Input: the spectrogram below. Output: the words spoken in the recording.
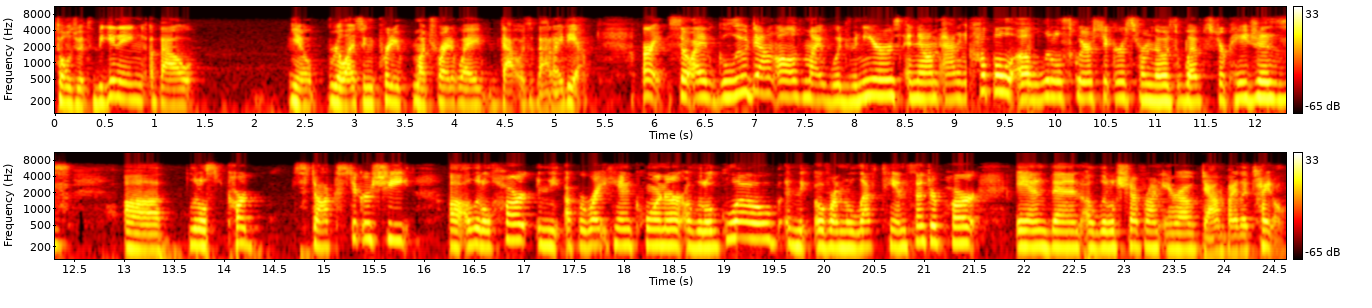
told you at the beginning about, you know, realizing pretty much right away that was a bad idea. All right, so I've glued down all of my wood veneers, and now I'm adding a couple of little square stickers from those Webster Pages uh, little card stock sticker sheet uh, a little heart in the upper right hand corner, a little globe in the over on the left hand center part, and then a little chevron arrow down by the title.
